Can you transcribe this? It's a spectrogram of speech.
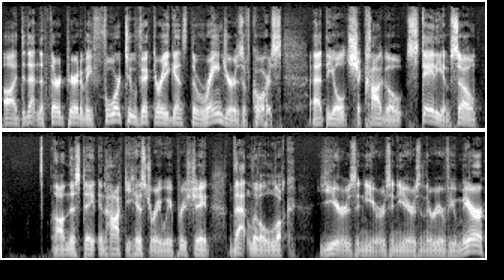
Uh, did that in the third period of a 4 2 victory against the Rangers, of course, at the old Chicago Stadium. So, on this date in hockey history, we appreciate that little look years and years and years in the rearview mirror.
